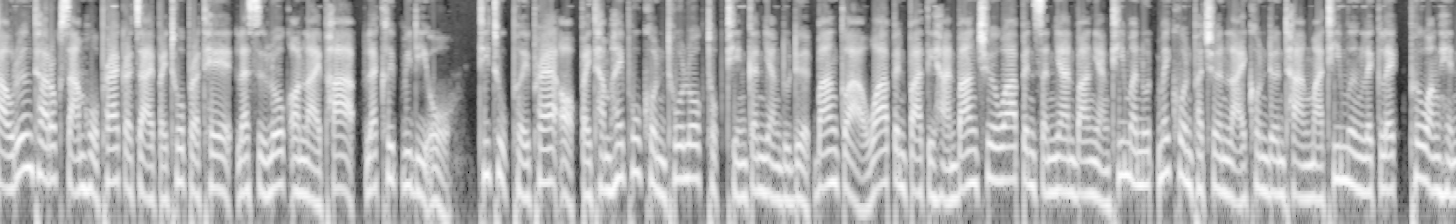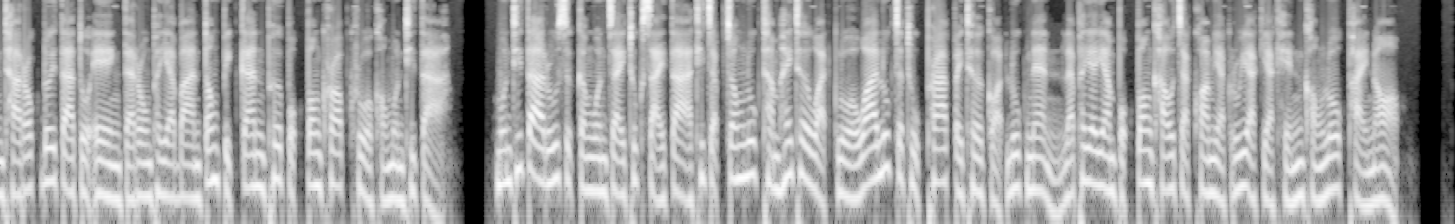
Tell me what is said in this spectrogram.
ข่าวเรื่องทารกสามหัวแพร่กระจายไปทั่วประเทศ และสื่อโลกออนไลน์ภาพ และคลิปวิดีโอ ที่ถูกเผยแพร่ออกไปทำให้ผู้คนทั่วโลกถกเถียงกันอย่างดุเดือดบ้างกล่าวว่าเป็นปาฏิหาริย์บ้างเชื่อว่าเป็นสัญญาณบางอย่างที่มนุษย์ไม่ควรเผชิญหลายคนเดินทางมาที่เมืองเล็กๆ เพื่อหวังเห็นทารกด้วยตาตัวเอง แต่โรงพยาบาลต้องปิดกั้นเพื่อปกป้องครอบครัวของมนทิตามนทิตารู้สึกกังวลใจทุกสายตาที่จับจ้องลูกทำให้เธอหวาดกลัวว่าลูกจะถูกพรากไปเธอกอดลูกแน่น และพยายามปกป้องเขาจากความอยากรู้อยากอยากเห็นของโลกภายนอก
